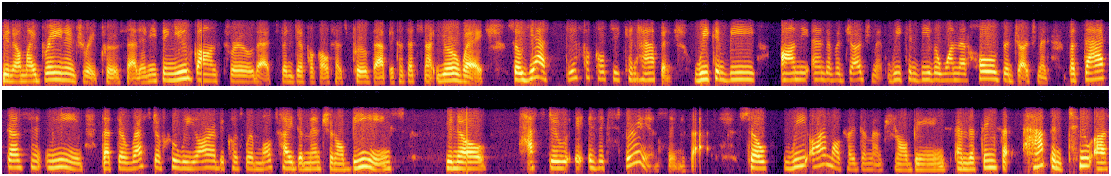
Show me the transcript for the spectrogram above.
You know, my brain injury proves that. Anything you've gone through that's been difficult has proved that because that's not your way. So yes, difficulty can happen. We can be on the end of a judgment. We can be the one that holds a judgment. But that doesn't mean that the rest of who we are, because we're multidimensional beings, you know, has to is experiencing that. So we are multidimensional beings, and the things that happen to us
